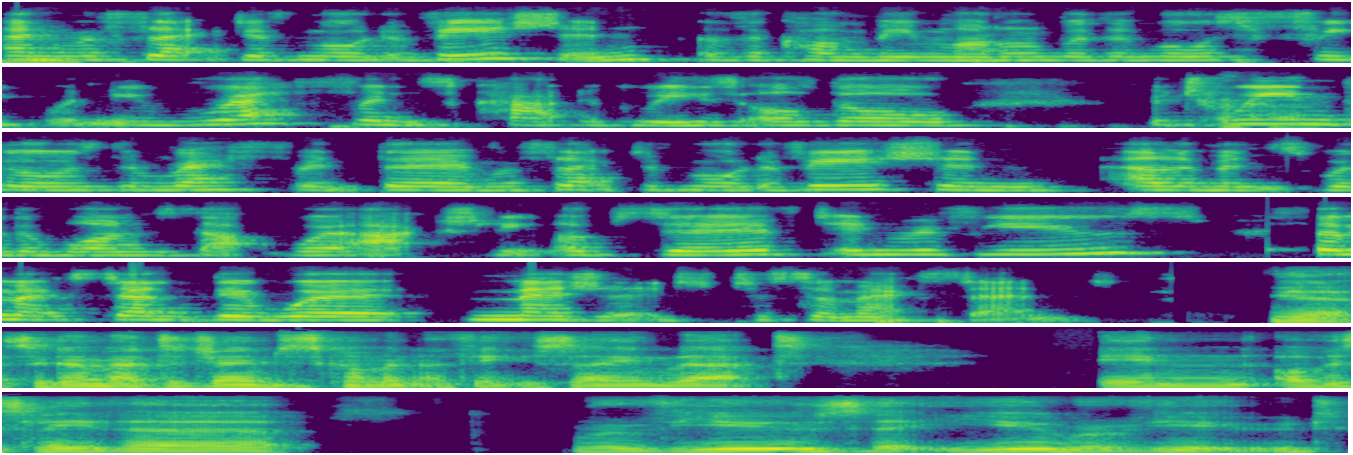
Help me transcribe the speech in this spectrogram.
and reflective motivation of the COM-B model were the most frequently referenced categories, although between uh-huh. those, the refer- the reflective motivation elements were the ones that were actually observed in reviews. To some extent, they were measured to some extent. Yeah. So going back to James's comment, I think you're saying that in obviously the reviews that you reviewed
